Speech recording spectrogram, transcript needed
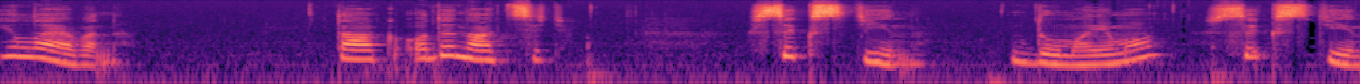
11. Так, 11. 16. Думаємо 16.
